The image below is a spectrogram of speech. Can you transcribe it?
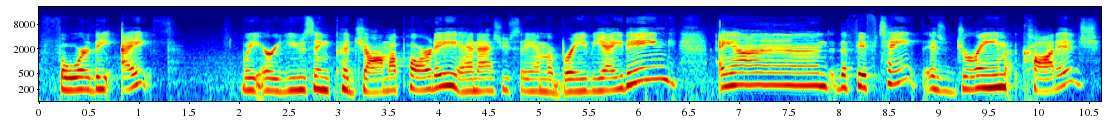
For the 8th, we are using Pajama Party, and as you see, I'm abbreviating. And the 15th is Dream Cottage.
